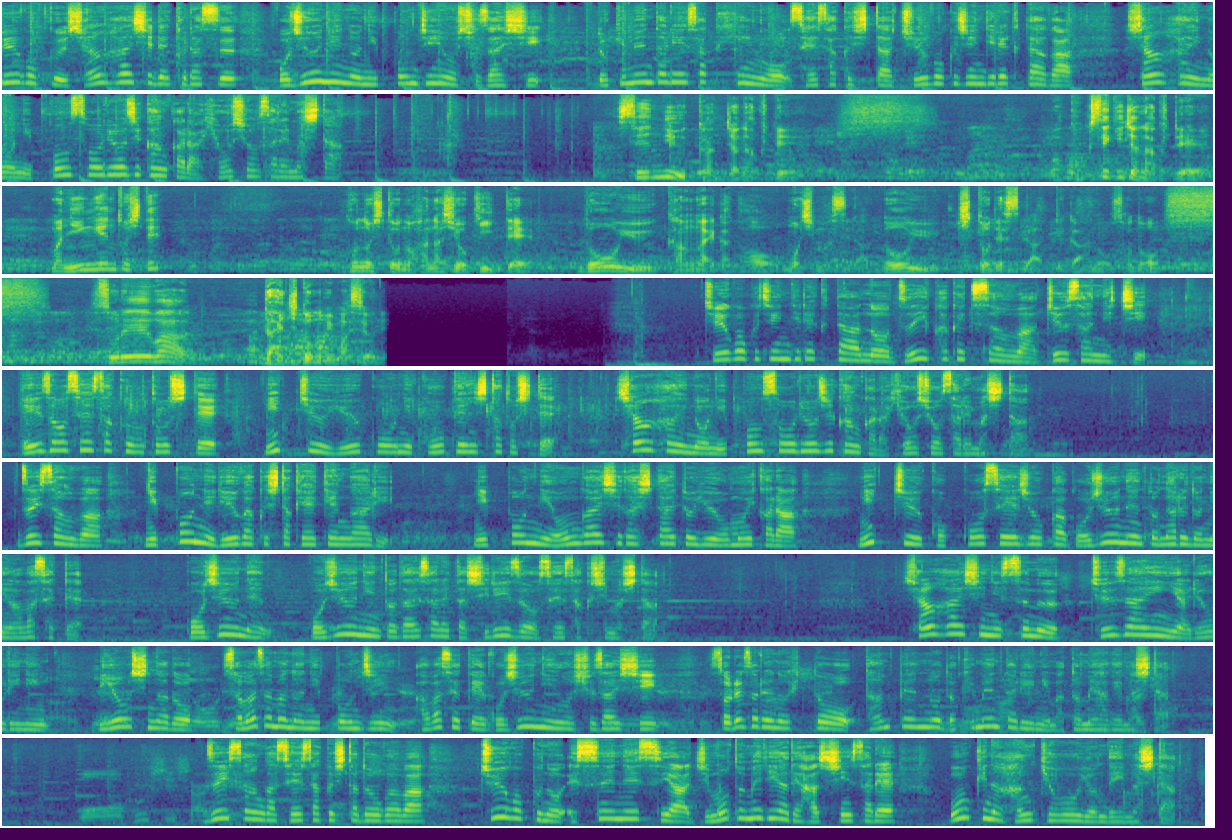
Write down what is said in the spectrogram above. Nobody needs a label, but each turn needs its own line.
中国上海市で暮らす50人の日本人を取材しドキュメンタリー作品を制作した中国人ディレクターが上海の日本総領事館から表彰されました。
先入観じゃなくて、まあ、国籍じゃなくて、まあ、人間としてこの人の話を聞いてどういう考え方を持ちますかどういう人ですかっていうかあのそのそれは大事と思いますよね。
中国人ディレクターの隋華傑さんは13日映像制作を通して日中友好に貢献したとして上海の日本総領事館から表彰されました隋さんは日本に留学した経験があり日本に恩返しがしたいという思いから日中国交正常化50年となるのに合わせて50年50人と題されたシリーズを制作しました上海市に住む駐在員や料理人美容師などさまざまな日本人合わせて50人を取材しそれぞれの人を短編のドキュメンタリーにまとめ上げました隋さんが制作した動画は中国の SNS や地元メディアで発信され大きな反響を呼んでいました。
